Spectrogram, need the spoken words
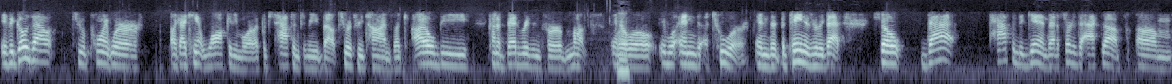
if it goes out to a point where like I can't walk anymore, like which happened to me about two or three times, like I'll be kind of bedridden for months, and wow. it will it will end a tour, and the the pain is really bad. So that happened again that it started to act up um,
